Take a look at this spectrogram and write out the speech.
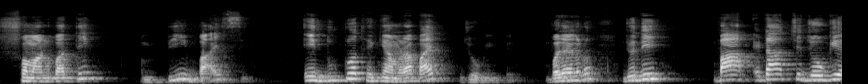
সমানুপাতিক বি বাই সি। এই দুটো থেকে আমরা পাই যৌগিক ভেদ বোঝা গেল? যদি বা এটা হচ্ছে যৌগিক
